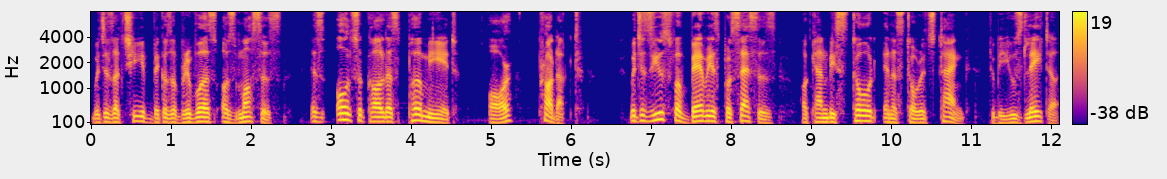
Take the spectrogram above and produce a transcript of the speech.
which is achieved because of reverse osmosis, is also called as permeate or product which is used for various processes or can be stored in a storage tank to be used later.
